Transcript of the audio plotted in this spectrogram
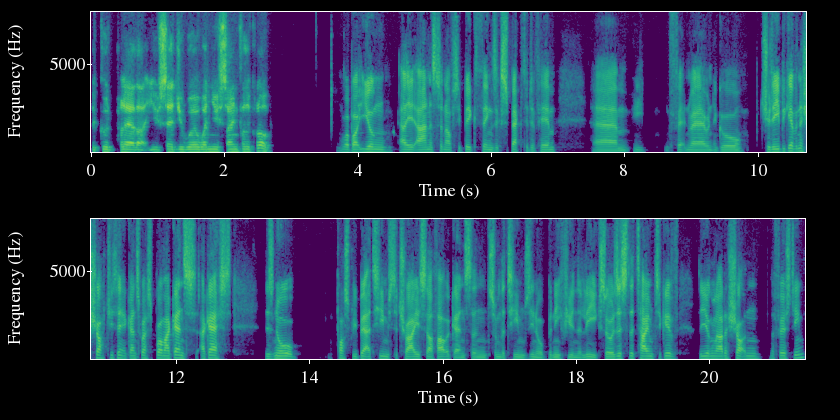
the good player that you said you were when you signed for the club. What about young Elliot Anderson? Obviously, big things expected of him. Um, he fit and to go. Should he be given a shot? Do you think against West Brom? Against, I guess there's no possibly better teams to try yourself out against than some of the teams you know beneath you in the league. So is this the time to give the young lad a shot in the first team?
